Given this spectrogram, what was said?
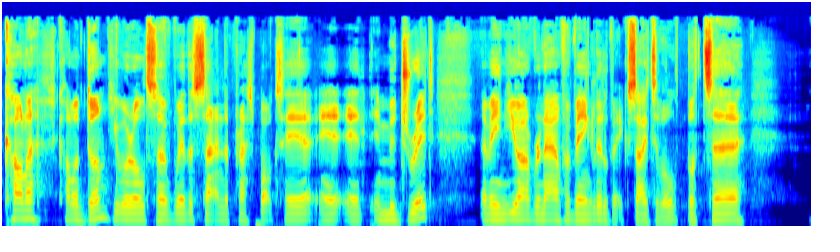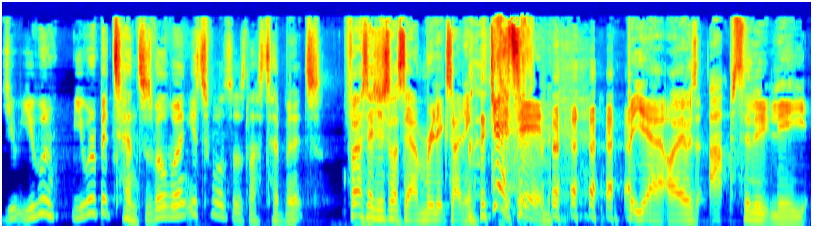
Connor, Connor Dunn, you were also with us, sat in the press box here in, in Madrid. I mean, you are renowned for being a little bit excitable, but uh, you you were you were a bit tense as well, weren't you, towards those last ten minutes? First, I just want to say I'm really excited. Get in! but yeah, I was absolutely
